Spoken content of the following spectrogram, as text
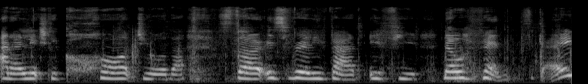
and I literally can't draw that. So it's really bad if you, no offence, okay?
